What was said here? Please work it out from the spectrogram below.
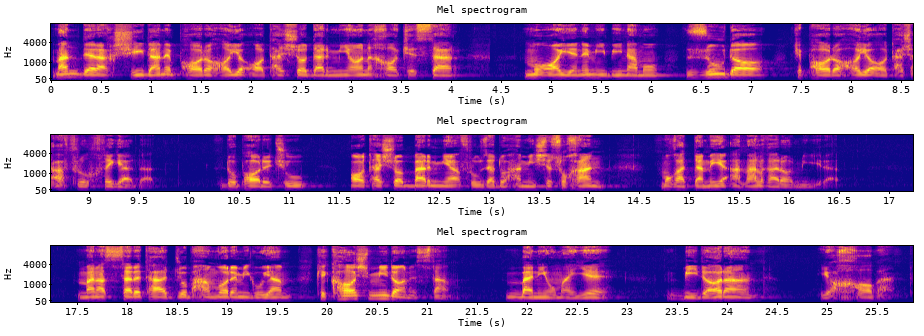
من درخشیدن پاره های آتش را در میان خاکستر معاینه می بینم و زودا که پاره های آتش افروخته گردد. دو پاره چوب آتش را بر می افروزد و همیشه سخن مقدمه عمل قرار می گیرد من از سر تعجب همواره می گویم که کاش می دانستم بنی امیه بیدارند یا خوابند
